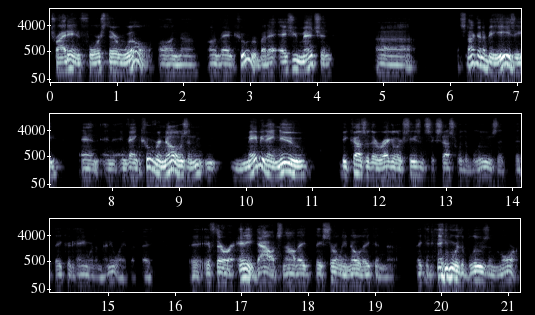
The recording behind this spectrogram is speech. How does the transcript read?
try to enforce their will on uh, on Vancouver. But as you mentioned, uh, it's not going to be easy. And, and and Vancouver knows, and maybe they knew because of their regular season success with the Blues that that they could hang with them anyway. But they, if there are any doubts now, they they certainly know they can uh, they can hang with the Blues and more.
